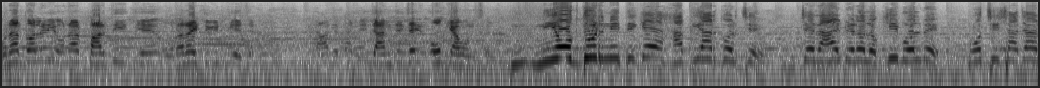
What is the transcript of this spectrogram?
ওনার দলেরই ওনার প্রার্থী যে ওনারাই টিকিট দিয়েছেন। তাদের কাছে জানতে চাই ও কেমন ছেলে। নিয়োগ দুর্নীতিকে হাতিয়ার করছে। যে রায় বেরোলো কি বলবে? পঁচিশ হাজার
